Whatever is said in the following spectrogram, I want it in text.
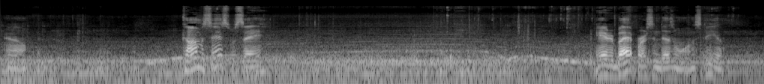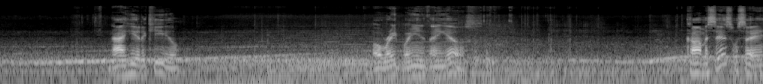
You know, common sense would say every black person doesn't want to steal. Not here to kill or rape or anything else. Common sense would say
